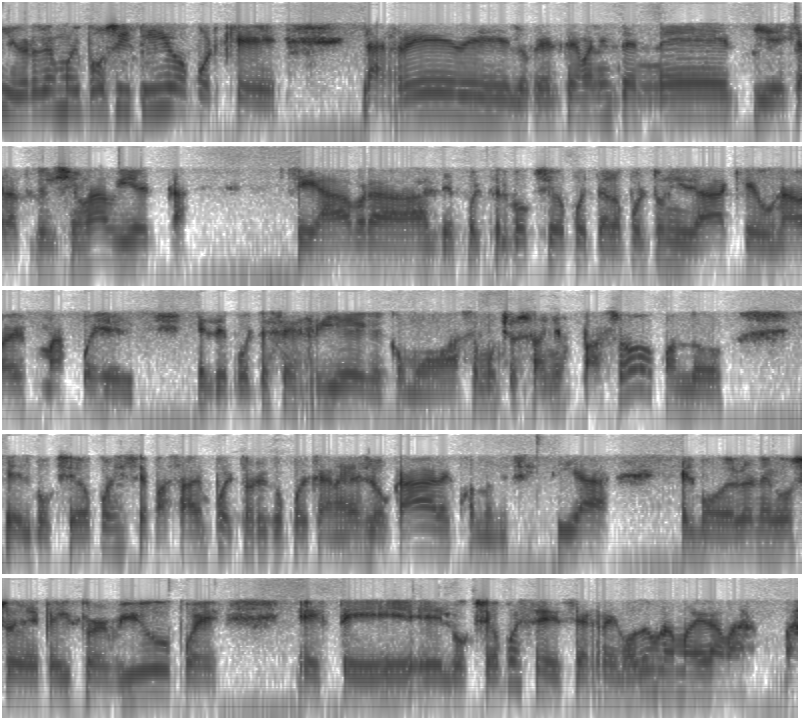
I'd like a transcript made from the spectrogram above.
Yo creo que es muy positivo porque las redes, lo que es el tema del internet y es que la televisión abierta se abra al deporte del boxeo, pues da la oportunidad que una vez más pues el, el deporte se riegue, como hace muchos años pasó, cuando el boxeo pues se pasaba en Puerto Rico por canales locales, cuando no existía el modelo de negocio de pay-per-view, pues este el boxeo pues se, se regó de una manera más, más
